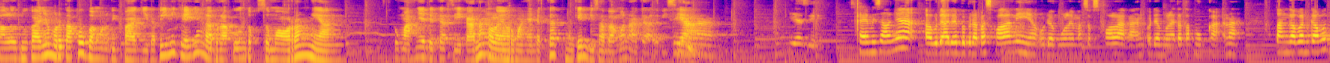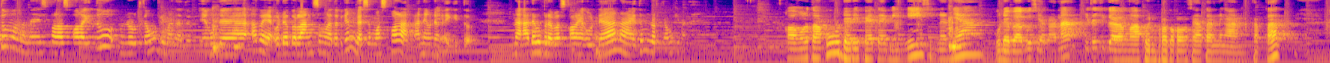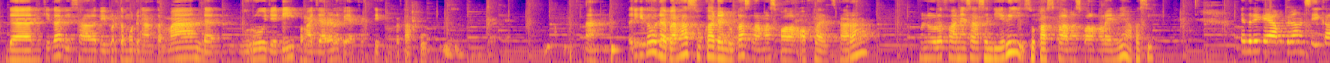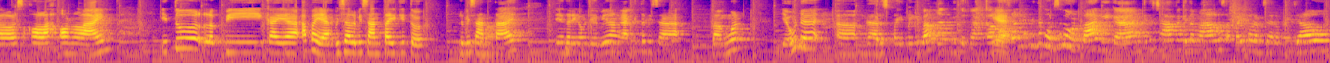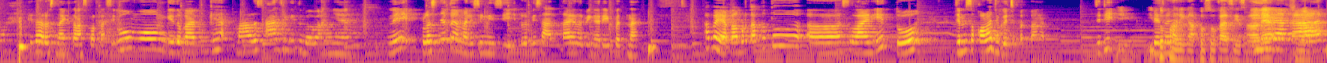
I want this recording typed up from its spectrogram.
kalau dukanya menurut aku bangun lebih pagi tapi ini kayaknya nggak berlaku untuk semua orang yang rumahnya dekat sih karena kalau yang rumahnya dekat mungkin bisa bangun agak lebih siang Siangan. Iya sih. Kayak misalnya uh, udah ada beberapa sekolah nih yang udah mulai masuk sekolah kan, udah mulai tatap muka. Nah, tanggapan kamu tuh mengenai sekolah-sekolah itu menurut kamu gimana tuh? Yang udah apa ya, udah berlangsung lah, tapi kan nggak semua sekolah kan yang udah kayak gitu. Nah, ada beberapa sekolah yang udah, nah itu menurut kamu gimana? Kalau menurut aku dari PTM ini sebenarnya udah bagus ya karena kita juga ngelakuin protokol kesehatan dengan ketat dan kita bisa lebih bertemu dengan teman dan guru jadi pengajarannya lebih efektif menurut aku. Nah, tadi kita udah bahas suka dan duka selama sekolah offline. Sekarang menurut Vanessa sendiri suka selama sekolah online ini apa sih? Yang tadi kayak aku bilang sih, kalau sekolah online itu lebih kayak apa ya, bisa lebih santai gitu, lebih santai. Yang tadi kamu juga bilang kan, kita bisa bangun ya udah eh, nggak harus pagi-pagi banget gitu kan. Kalau Iya. offline kan kita harusnya bangun pagi kan, kita capek, kita males, apalagi kalau misalnya rumahnya jauh, kita harus naik transportasi umum gitu kan, kayak males aja gitu bawaannya. Ini plusnya tuh emang di sini sih, lebih santai, lebih nggak ribet. Nah, apa ya kalau menurut aku tuh eh, selain itu jam sekolah juga cepet banget jadi Itu biasanya paling aku suka sih soalnya iya kan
